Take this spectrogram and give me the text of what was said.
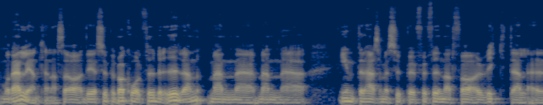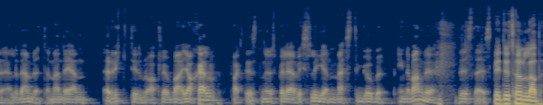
modell egentligen. Alltså, det är superbra kolfiber i den, men, men inte det här som är superförfinat för vikt eller, eller den biten. Men det är en riktigt bra klubba. Jag själv faktiskt, nu spelar jag visserligen mest gubb-innebandy these days. Blir du tunnlad?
